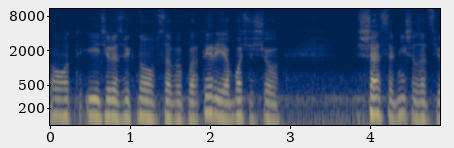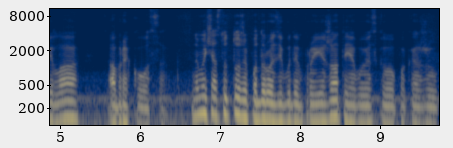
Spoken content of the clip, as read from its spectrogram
От, і через вікно в себе в квартирі я бачу, що ще сильніше зацвіла абрикоса. Ну, ми зараз тут теж по дорозі будемо проїжджати, я обов'язково покажу.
